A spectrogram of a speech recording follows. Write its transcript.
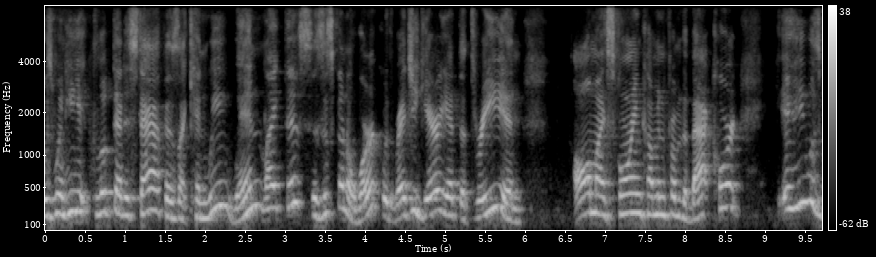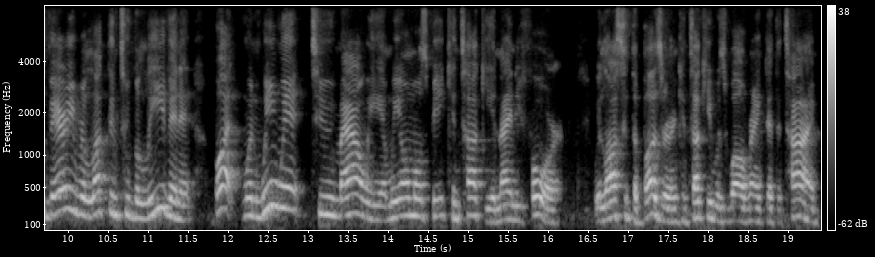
was when he looked at his staff as like, can we win like this? Is this going to work with Reggie Gary at the three and all my scoring coming from the backcourt? He was very reluctant to believe in it. But when we went to Maui and we almost beat Kentucky in 94, we lost at the buzzer, and Kentucky was well ranked at the time.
